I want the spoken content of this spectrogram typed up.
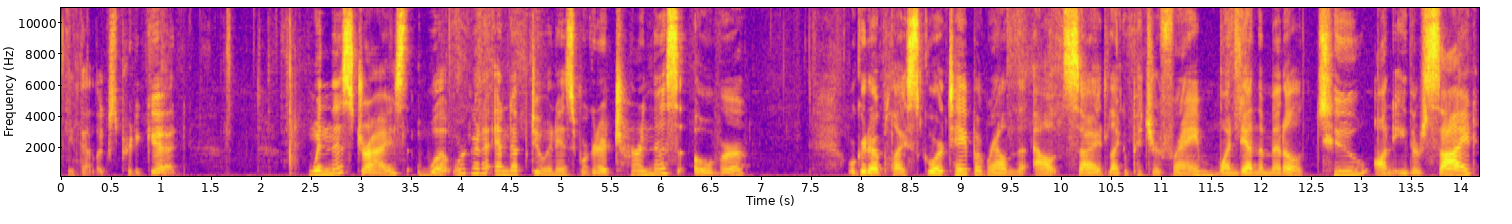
think that looks pretty good. When this dries, what we're going to end up doing is we're going to turn this over. We're going to apply score tape around the outside like a picture frame, one down the middle, two on either side,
